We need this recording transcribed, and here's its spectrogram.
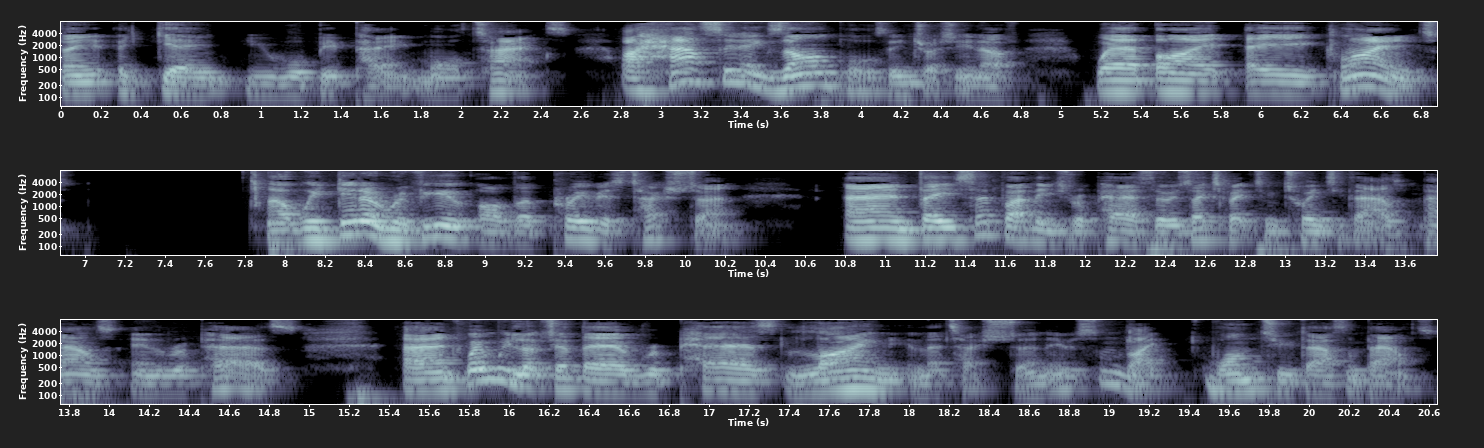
then again, you will be paying more tax. I have seen examples, interesting enough, whereby a client, uh, we did a review of the previous tax return and they said about these repairs, they was expecting £20,000 in repairs. And when we looked at their repairs line in their tax return, it was something like one, £2,000,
